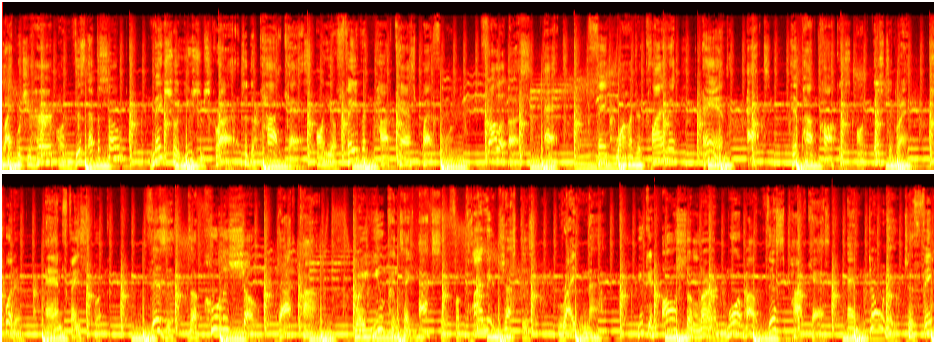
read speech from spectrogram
Like what you heard on this episode? Make sure you subscribe to the podcast on your favorite podcast platform. Follow us at Think 100 Climate and at Hip Hop Caucus on Instagram, Twitter, and Facebook visit thecoolestshow.com where you can take action for climate justice right now. You can also learn more about this podcast and donate to Think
